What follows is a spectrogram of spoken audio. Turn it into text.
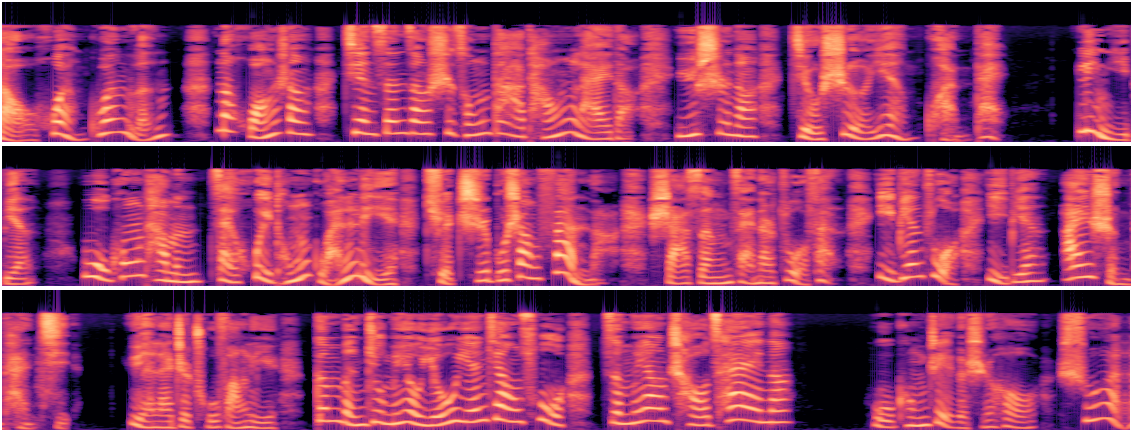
倒换官文，那皇上见三藏是从大唐来的，于是呢就设宴款待。另一边，悟空他们在会同馆里却吃不上饭呢。沙僧在那儿做饭，一边做一边唉声叹气。原来这厨房里根本就没有油盐酱醋，怎么样炒菜呢？悟空这个时候说了：“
